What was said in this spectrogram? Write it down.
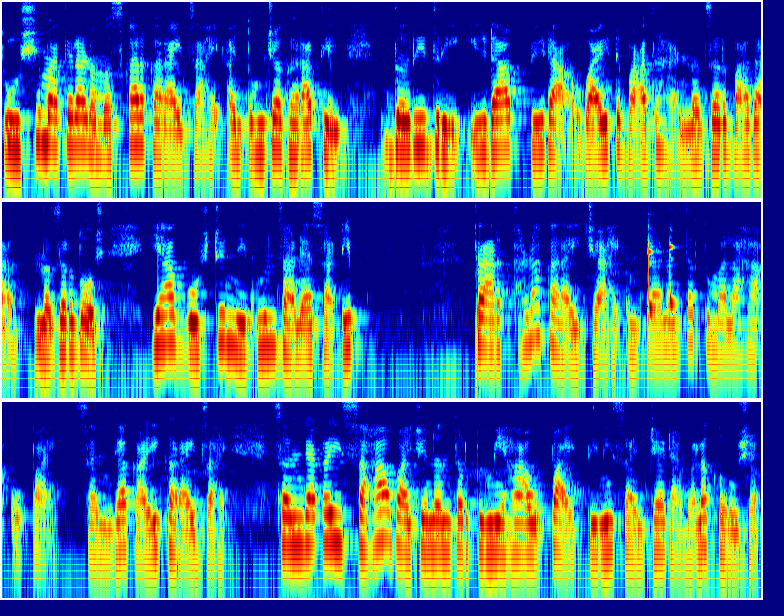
तुळशी मातेला नमस्कार करायचा आहे आणि तुमच्या घरातील दरिद्री इडा पिडा वाईट बाधा नजरबाधा नजरदोष ह्या गोष्टी निघून जाण्यासाठी प्रार्थना करायची आहे. आणि त्यानंतर तुम्हाला हा उपाय संध्याकाळी करायचा आहे. संध्याकाळी सहा वाजेनंतर तुम्ही हा उपाय तिन्ही सांच्या टायमाला करू शकता.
